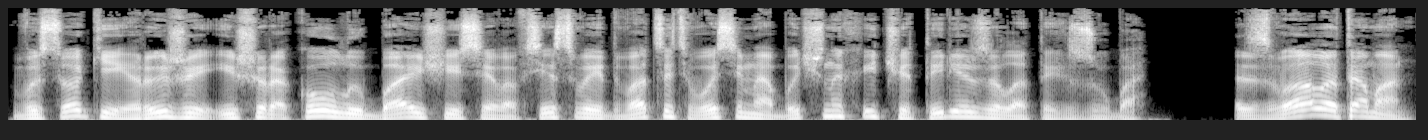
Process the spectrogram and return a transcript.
Высокий, рыжий и широко улыбающийся во все свои 28 обычных и 4 золотых зуба. «Звал атаман?»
